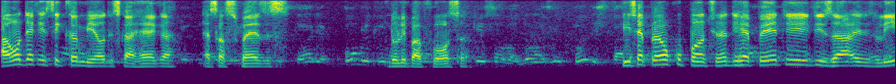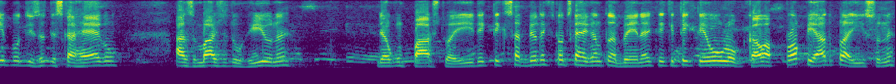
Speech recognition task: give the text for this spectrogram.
aonde é que esse caminhão descarrega essas fezes do limpa-força? Isso é preocupante, né? De repente eles limpam, descarregam as margens do rio, né? De algum pasto aí. Tem que, tem que saber onde é que estão descarregando também, né? Tem que, tem que ter um local apropriado para isso, né?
